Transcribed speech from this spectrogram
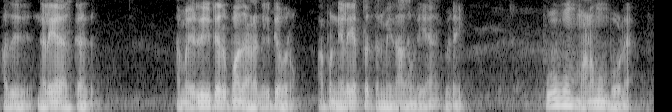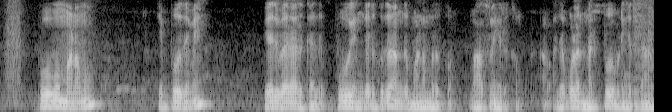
அது நிலையாக இருக்காது. நம்ம எழுதிக்கிட்டே இருப்போம் அது அடைஞ்சிக்கிட்டே வரும். அப்போ நிலையற்ற தன்மை தான் அதனுடைய விடை. பூவும் மனமும் போல. பூவும் மனமும் எப்போதுமே வேறு வேறாக இருக்காது. பூ எங்கே இருக்குதோ அங்கே மனம் இருக்கும் வாசனை இருக்கும். அதே போல் நட்பு அப்படிங்கிறது தான்.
